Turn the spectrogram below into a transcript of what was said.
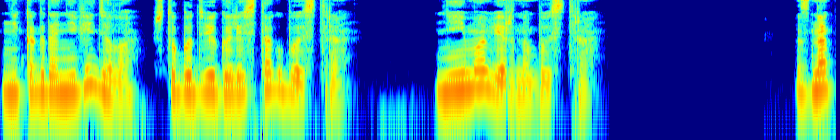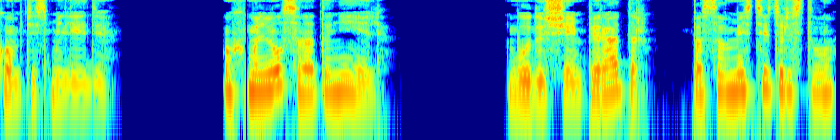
Никогда не видела, чтобы двигались так быстро. Неимоверно быстро. Знакомьтесь, миледи. Ухмыльнулся Натаниэль. Будущий император, по совместительству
